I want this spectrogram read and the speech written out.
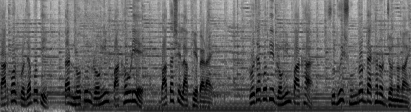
তারপর প্রজাপতি তার নতুন রঙিন পাখা উড়িয়ে বাতাসে লাফিয়ে বেড়ায়। প্রজাপতির রঙিন পাখা শুধুই সুন্দর দেখানোর জন্য নয়,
